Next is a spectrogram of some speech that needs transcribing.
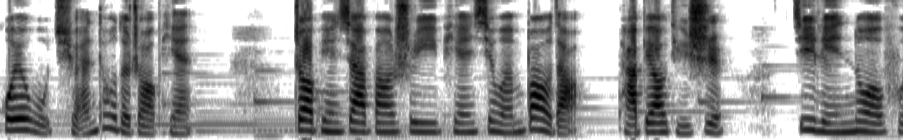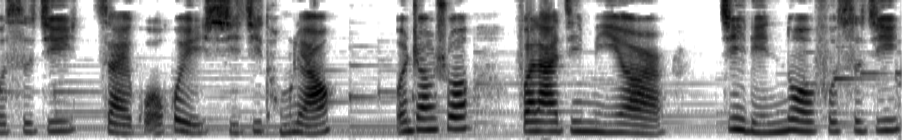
挥舞拳头的照片，照片下方是一篇新闻报道，它标题是“季林诺夫斯基在国会袭击同僚”。文章说，弗拉基米尔。季林诺夫斯基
